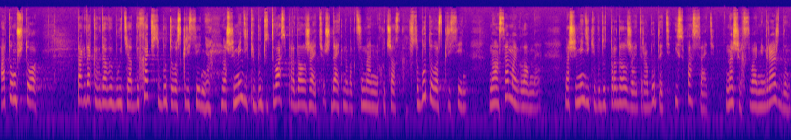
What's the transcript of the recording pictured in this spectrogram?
о том, что тогда, когда вы будете отдыхать в субботу-воскресенье, наши медики будут вас продолжать ждать на вакцинальных участках в субботу-воскресенье. Ну а самое главное, наши медики будут продолжать работать и спасать наших с вами граждан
